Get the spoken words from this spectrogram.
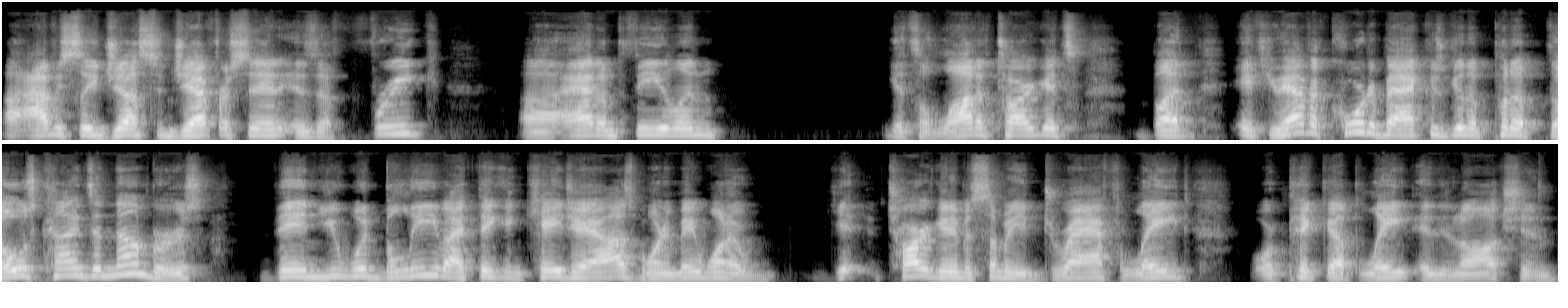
Uh, obviously, Justin Jefferson is a freak. Uh, Adam Thielen gets a lot of targets. But if you have a quarterback who's going to put up those kinds of numbers, then you would believe, I think, in KJ Osborn and may want to get target him as somebody to draft late or pick up late in an auction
